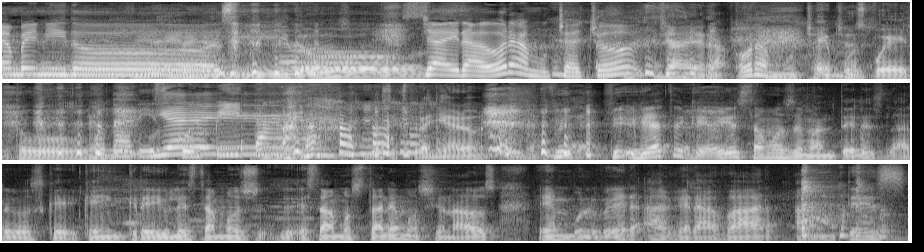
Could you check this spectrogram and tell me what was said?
Bienvenidos. Bienvenidos. Ya era hora, muchachos. Ya era hora, muchachos. Hemos vuelto. Una disculpita. Nos extrañaron. Fí- Fíjate que hoy estamos de manteles largos, que, que increíble, estamos, estábamos tan emocionados en volver a grabar antes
